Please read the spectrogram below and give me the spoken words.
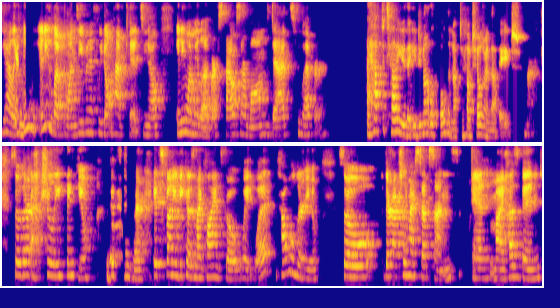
Yeah, like any, any, loved ones, even if we don't have kids, you know, anyone we love, our spouse, our moms, dads, whoever. I have to tell you that you do not look old enough to have children that age. So they're actually, thank you. It's funny because my clients go, wait, what? How old are you? So they're actually my stepsons, and my husband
